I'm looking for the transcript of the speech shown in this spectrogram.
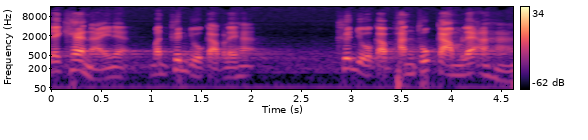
ได้แค่ไหนเนี่ยมันขึ้นอยู่กับอะไรฮะขึ้นอยู่กับพันธุกรรมและอาหาร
